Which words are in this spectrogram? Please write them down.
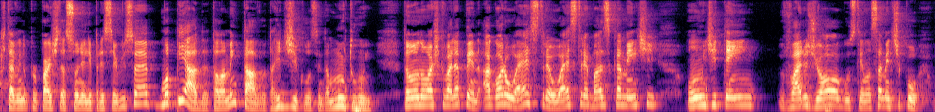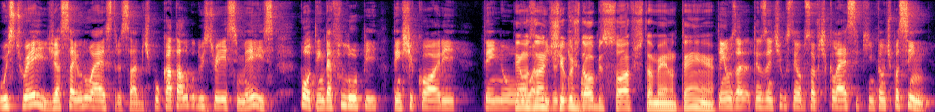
que tá vindo por parte da Sony ali pra esse serviço é uma piada. Tá lamentável, tá ridículo, assim, tá muito ruim. Então eu não acho que vale a pena. Agora o Extra, o Extra é basicamente onde tem vários jogos, tem lançamento. Tipo, o Stray já saiu no Extra, sabe? Tipo, o catálogo do Stray esse mês, pô, tem Deathloop, tem Chicory, tem o. Tem os antigos da Ubisoft também, não tem? Tem os, tem os antigos, tem o Ubisoft Classic. Então, tipo assim,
